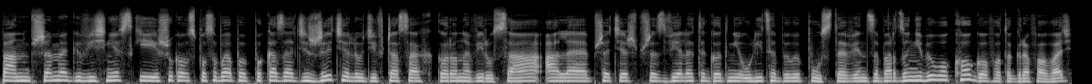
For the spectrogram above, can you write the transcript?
Pan Przemek Wiśniewski szukał sposobu, aby pokazać życie ludzi w czasach koronawirusa, ale przecież przez wiele tygodni ulice były puste, więc za bardzo nie było kogo fotografować.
